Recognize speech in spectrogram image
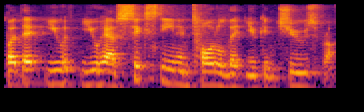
but that you, you have 16 in total that you can choose from.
